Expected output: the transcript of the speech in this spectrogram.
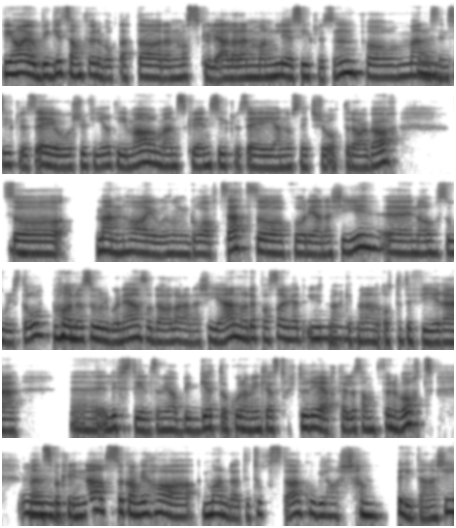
vi har jo bygget samfunnet vårt etter den, eller den mannlige syklusen. For menn mm. sin syklus er jo 24 timer, mens kvinnens syklus er i gjennomsnitt 28 dager. Så Menn har jo sånn grovt sett så får de energi eh, når solen står opp, og når solen går ned, så daler energien. Og det passer jo helt utmerket med den åtte til fire eh, livsstilen som vi har bygget, og hvordan vi egentlig har strukturert hele samfunnet vårt. Mm. Mens for kvinner så kan vi ha mandag til torsdag hvor vi har kjempelite energi.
